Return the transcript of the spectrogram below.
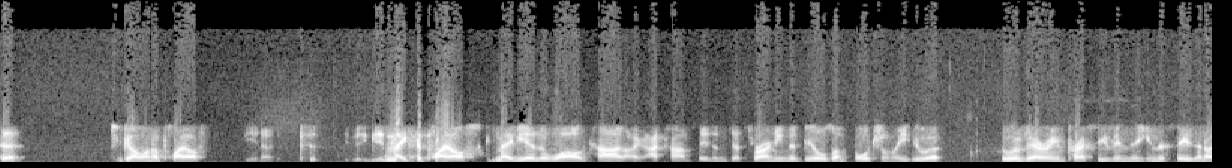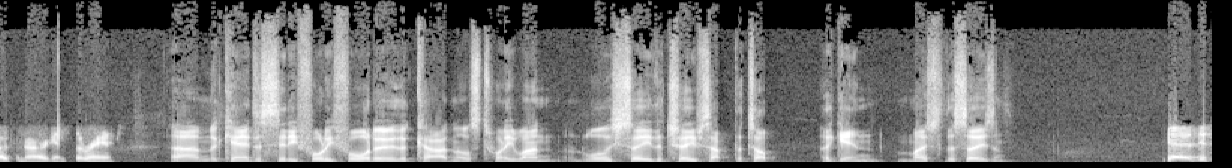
to to go on a playoff. You know, make the playoffs maybe as a wild card. I, I can't see them just throwing in the Bills, unfortunately, who are who were very impressive in the in the season opener against the Rams. Um, the Kansas City 44 to the Cardinals 21. Will we see the Chiefs up the top again most of the season? Yeah, this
